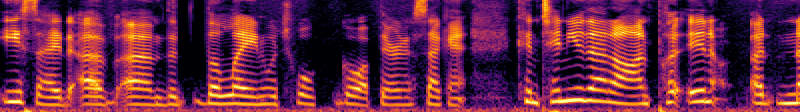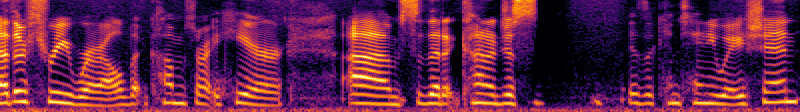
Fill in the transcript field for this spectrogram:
east side, of um, the the lane, which we'll go up there in a second. Continue that on. Put in another three rail that comes right here, um, so that it kind of just is a continuation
